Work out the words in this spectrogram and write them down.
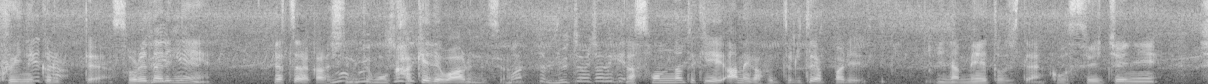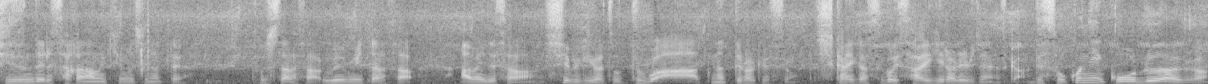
食いに来るってそれなりに奴らからしてみても賭けではあるんですよね。だそんな時雨が降ってるとやっぱりみんな目閉じてこう水中に沈んでる魚の気持ちになってそしたらさ上向いたらさ雨でさしぶきがちょっとバーってなってるわけですよ。視界がすごい遮られるじゃないですか。でそこにこうルアーが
